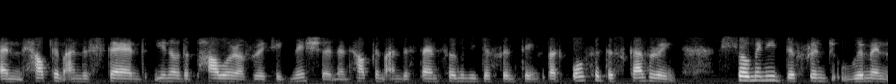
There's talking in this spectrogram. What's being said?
and help them understand, you know, the power of recognition and help them understand so many different things, but also discovering so many different women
